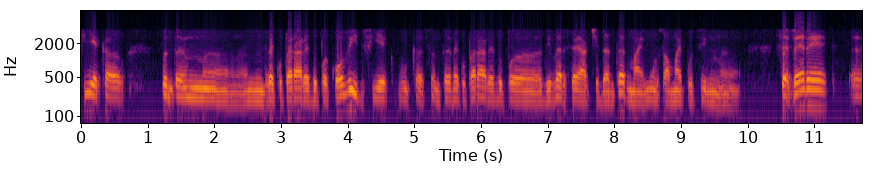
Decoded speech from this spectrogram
fie că uh, sunt în, în recuperare după COVID, fie că sunt în recuperare după diverse accidentări, mai mult sau mai puțin uh, severe, uh,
